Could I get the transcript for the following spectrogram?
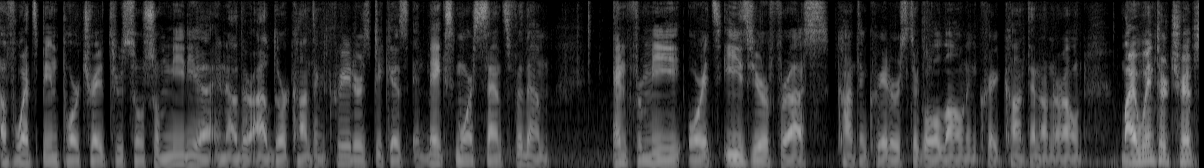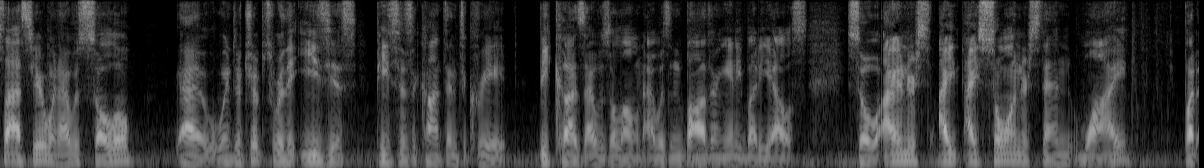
of what's being portrayed through social media and other outdoor content creators because it makes more sense for them and for me or it's easier for us content creators to go alone and create content on our own my winter trips last year when i was solo uh, winter trips were the easiest pieces of content to create because I was alone. I wasn't bothering anybody else. So I understand. I, I so understand why, but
